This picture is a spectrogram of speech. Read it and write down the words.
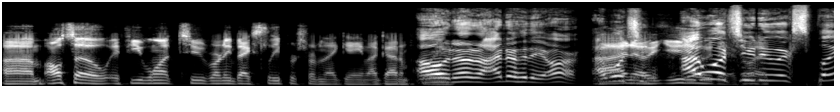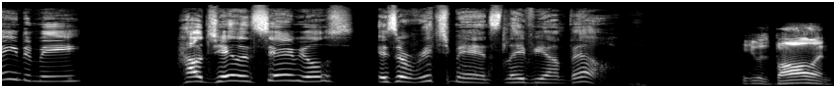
Um, also, if you want two running back sleepers from that game, I got them. For Oh you. no, no, I know who they are. I I want know, you. you know I want you to explain to me how Jaylen Samuels is a rich man's Le'Veon Bell. He was balling.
